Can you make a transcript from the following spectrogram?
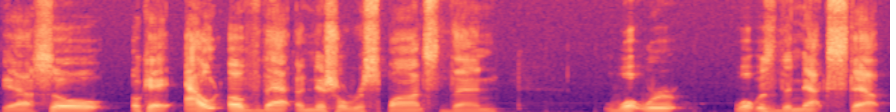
Yeah so okay out of that initial response then what were what was the next step?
